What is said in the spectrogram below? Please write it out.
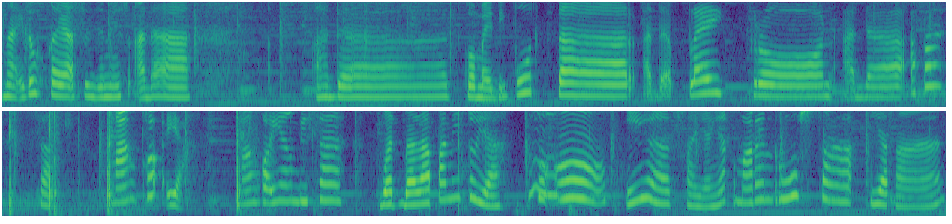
Nah itu kayak sejenis ada ada komedi putar ada playground ada apa? Mangkok ya mangkok yang bisa buat balapan itu ya? Mm-mm. iya sayangnya kemarin rusak iya kan?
